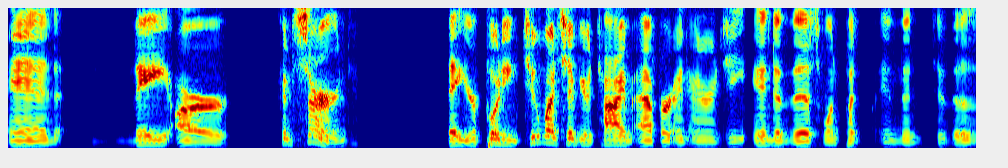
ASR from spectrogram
And they are concerned that you're putting too much of your time, effort, and energy into this one put into this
